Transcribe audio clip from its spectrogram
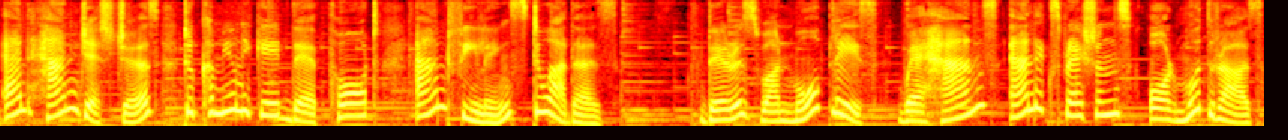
and hand gestures to communicate their thought and feelings to others. There is one more place where hands and expressions or mudras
